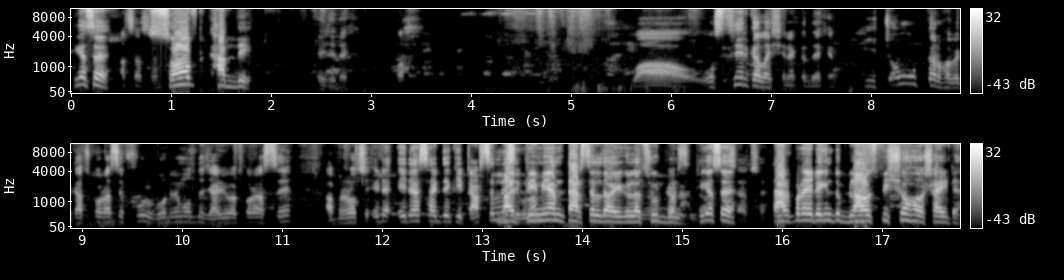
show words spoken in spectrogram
ঠিক আছে? আচ্ছা আচ্ছা। সফট খাদ্দি। এই যে দেখেন ওয়াও অস্থির কালেকশন একটা দেখেন। কি চমৎকার ভাবে কাজ করা আছে ফুল বোর্ডের মধ্যে জারি ওয়ার্ক করা আছে। আপনার হচ্ছে এটা এটা সাইড দিয়ে কি টার্সেল ভাই প্রিমিয়াম টার্সেল দাও এগুলা ছুটবো না ঠিক আছে? আচ্ছা, আচ্ছা। তারপরে এটা কিন্তু ব্লাউজ পিস সহ শাড়িটা।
